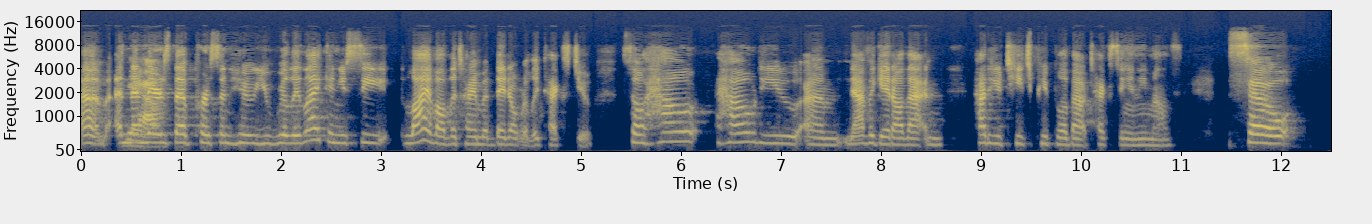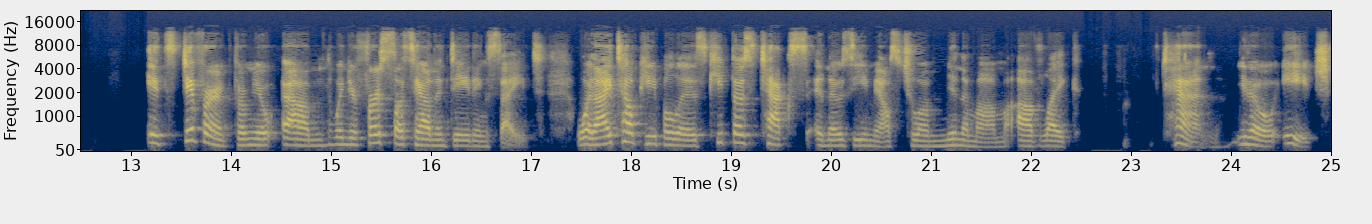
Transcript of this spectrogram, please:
Um, and then yeah. there's the person who you really like and you see live all the time, but they don't really text you. So, how how do you um, navigate all that and how do you teach people about texting and emails? So it's different from your um, when you're first let's say on a dating site what i tell people is keep those texts and those emails to a minimum of like 10 you know each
